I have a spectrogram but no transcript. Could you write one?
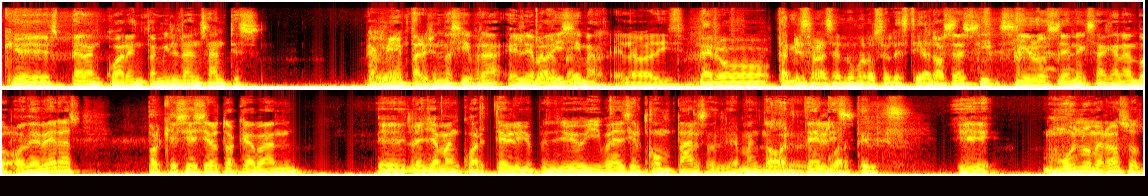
que esperan 40 mil danzantes. A mí me parece una cifra elevadísima, Elevadísimo. pero También se me hace el número celestial. no sé si, si lo estén exagerando o de veras, porque sí es cierto que van, eh, le llaman cuarteles, yo, pensé- yo iba a decir comparsas, le llaman No, no, cuarteles. cuarteles. Eh, muy numerosos.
